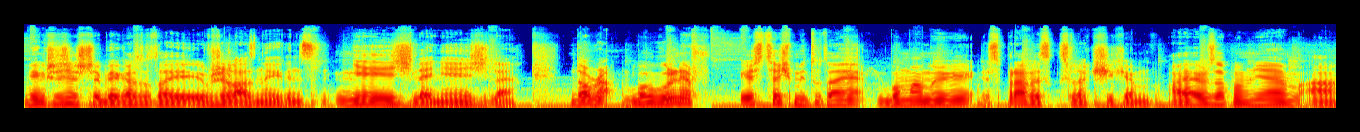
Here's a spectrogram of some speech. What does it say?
większość jeszcze biega tutaj w żelaznych, więc nie jest źle, nie jest źle. Dobra, bo ogólnie jesteśmy tutaj, bo mamy sprawę z Xilaxikiem, a ja już zapomniałem, a,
